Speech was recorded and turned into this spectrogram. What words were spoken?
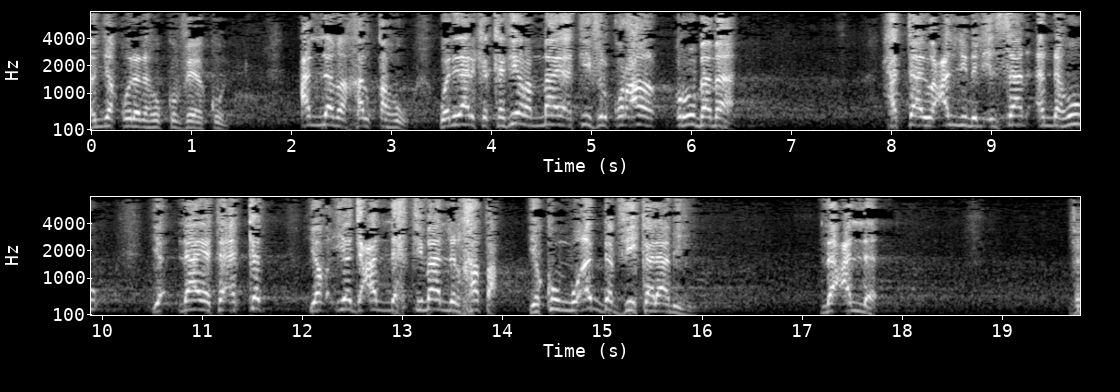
أن يقول له كن فيكون. علم خلقه. ولذلك كثيرا ما يأتي في القرآن ربما حتى يعلم الإنسان أنه لا يتأكد يجعل الاحتمال للخطأ يكون مؤدب في كلامه. لعل. ف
